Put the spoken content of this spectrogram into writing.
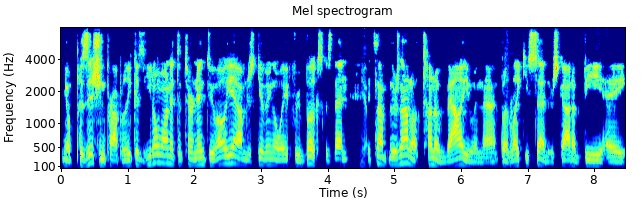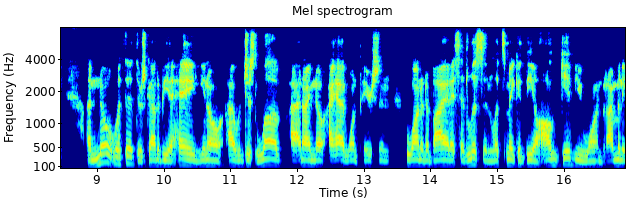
you know positioned properly because you don't want it to turn into, "Oh yeah, I'm just giving away free books," because then Yep. it's not. There's not a ton of value in that. But like you said, there's got to be a a note with it. There's got to be a, "Hey, you know, I would just love." And I know I had one person who wanted to buy it. I said, "Listen, let's make a deal. I'll give you one, but I'm going to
